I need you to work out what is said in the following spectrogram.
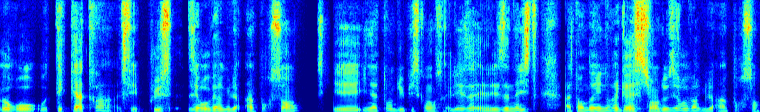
euro au T4, hein, c'est plus 0,1%, ce qui est inattendu puisque les, analystes attendaient une régression de 0,1%.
